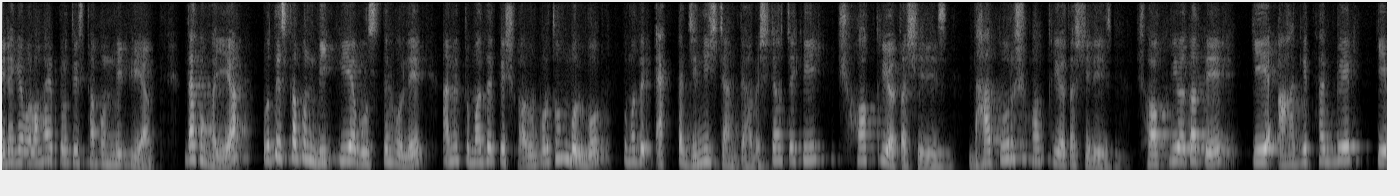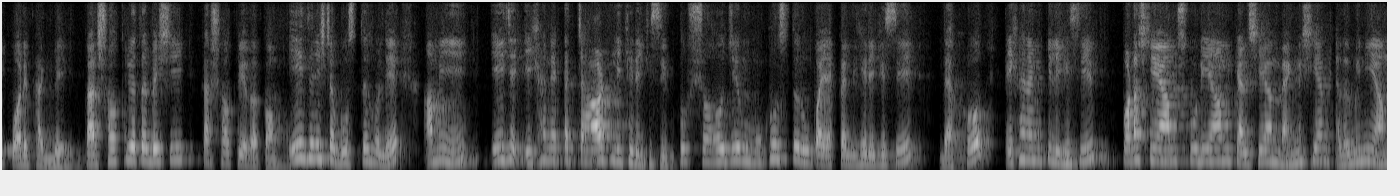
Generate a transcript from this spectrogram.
এটাকে বলা হয় প্রতিস্থাপন বিক্রিয়া। দেখো ভাইয়া, প্রতিস্থাপন বিক্রিয়া বুঝতে হলে আমি তোমাদেরকে সর্বপ্রথম বলব, তোমাদের একটা জিনিস জানতে হবে, সেটা হচ্ছে কি? সক্রিয়তা সিরিজ, ধাতুর সক্রিয়তা সিরিজ। সক্রিয়তাতে কে আগে থাকবে, কে পরে থাকবে, কার সক্রিয়তা বেশি, কার সক্রিয়তা কম। এই জিনিসটা বুঝতে হলে আমি এই যে এখানে একটা চার্ট লিখে রেখেছি, খুব সহজে মুখস্থের উপায় একটা লিখে রেখেছি। দেখো, এখানে আমি কি লিখেছি? Potassium, sodium, calcium, magnesium, aluminium,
